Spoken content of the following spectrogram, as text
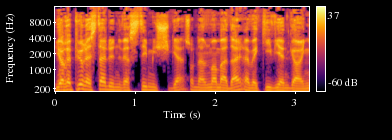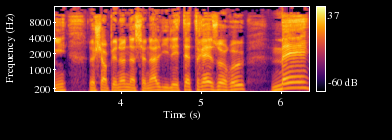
Il aurait pu rester à l'Université Michigan, son alma mater, avec qui il vient de gagner le championnat national. Il était très heureux. Mais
